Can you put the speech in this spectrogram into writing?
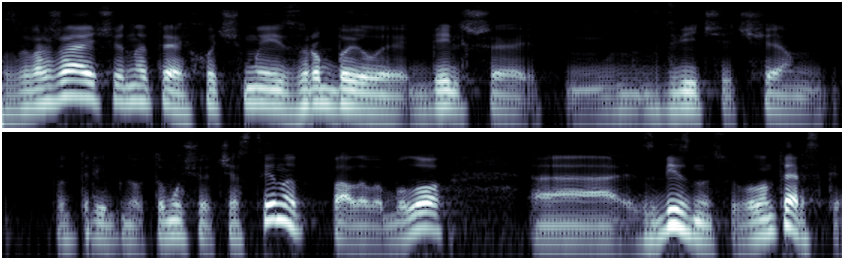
зважаючи на те, хоч ми і зробили більше вдвічі, чим потрібно, тому що частина палива було е, з бізнесу, волонтерське,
